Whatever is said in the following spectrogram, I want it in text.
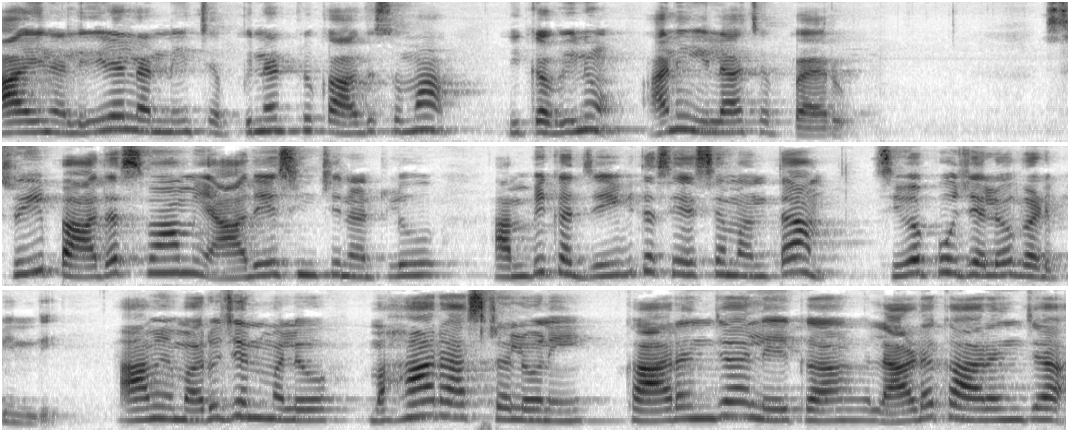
ఆయన లీలలన్నీ చెప్పినట్లు కాదు సుమా. ఇక విను అని ఇలా చెప్పారు. శ్రీ పాదస్వామి ఆదేశించినట్లు అంబిక జీవిత శేషమంతా శివపూజలో గడిపింది. ఆమె మరుజన్మలో మహారాష్ట్రలోని కారంజా లేక లాడకారంజా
